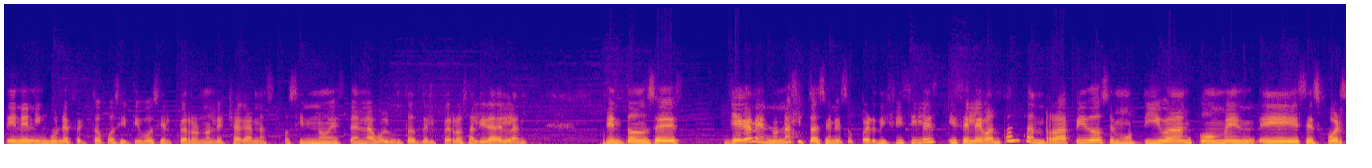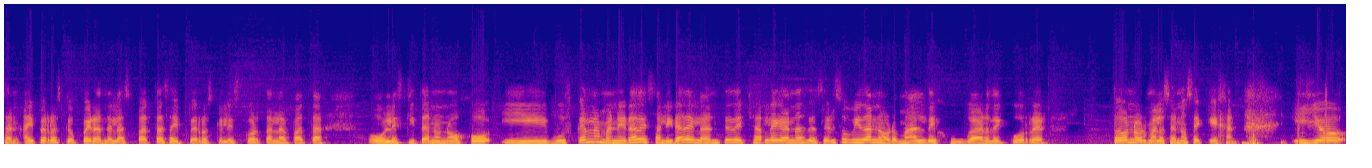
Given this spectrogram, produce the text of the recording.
tiene ningún efecto positivo si el perro no le echa ganas o si no está en la voluntad del perro salir adelante. Entonces, llegan en unas situaciones súper difíciles y se levantan tan rápido, se motivan, comen, eh, se esfuerzan. Hay perros que operan de las patas, hay perros que les cortan la pata o les quitan un ojo y buscan la manera de salir adelante, de echarle ganas, de hacer su vida normal, de jugar, de correr. Todo normal, o sea, no se quejan. Y yo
